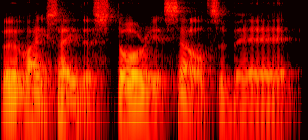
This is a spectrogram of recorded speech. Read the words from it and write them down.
but like you say, the story itself's a bit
